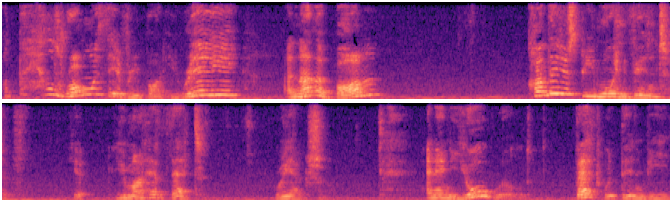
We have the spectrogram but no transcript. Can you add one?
What the hell's wrong with everybody? Really? Another bomb? Can't they just be more inventive? Yeah, you might have that reaction. And in your world, that would then be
